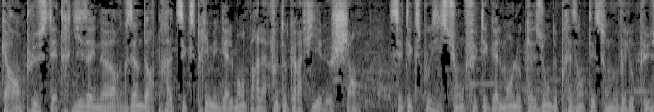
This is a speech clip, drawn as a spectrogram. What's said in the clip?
Car en plus d'être designer, Xander Pratt s'exprime également par la photographie et le chant. Cette exposition fut également l'occasion de présenter son nouvel opus,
